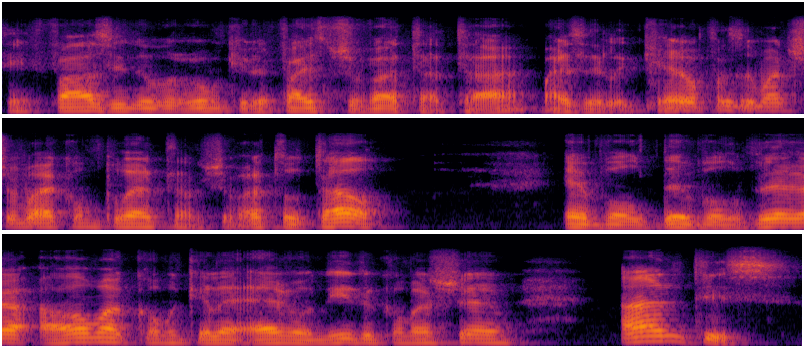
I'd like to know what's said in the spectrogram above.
tem fase no Barum que ele faz chuva tatá, mas ele quer fazer uma chuva completa, uma chuva total. É devolver a alma como que ele era unido com Hashem antes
